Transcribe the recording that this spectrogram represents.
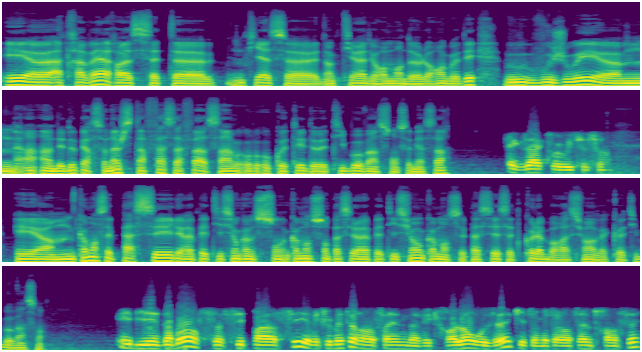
et euh, à travers cette pièce donc tirée du roman de Laurent Godet, vous, vous jouez un, des deux personnages, c'est un face à face hein, aux, côtés de Thibaut Vincent, c'est bien ça? Exact, oui, oui c'est ça. Et comment s'est passé les répétitions? Comment sont passées les répétitions? Comment s'est passée cette collaboration avec Thibaut Vincent? Eh bien, d'abord, ça s'est passé avec le metteur en scène, avec Roland Ozet, qui est un metteur en scène français,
